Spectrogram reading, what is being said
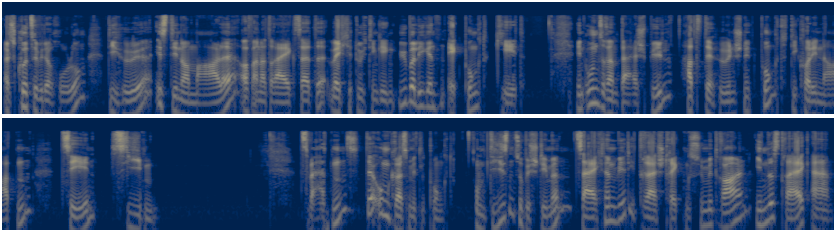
Als kurze Wiederholung, die Höhe ist die normale auf einer Dreieckseite, welche durch den gegenüberliegenden Eckpunkt geht. In unserem Beispiel hat der Höhenschnittpunkt die Koordinaten 10, 7. Zweitens der Umkreismittelpunkt. Um diesen zu bestimmen, zeichnen wir die drei Streckensymmetralen in das Dreieck ein.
